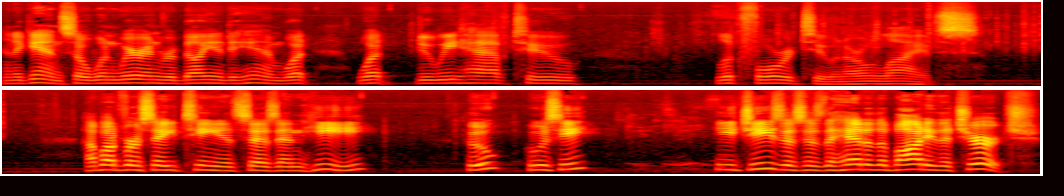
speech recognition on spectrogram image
And again, so when we're in rebellion to Him, what, what do we have to look forward to in our own lives? How about verse 18? It says, And He, who? Who is He? He, Jesus, is the head of the body, the church.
